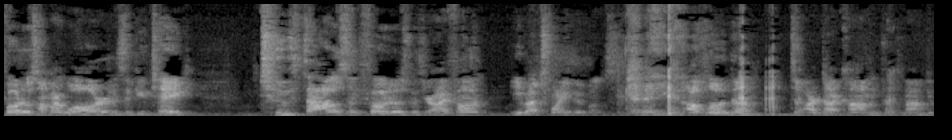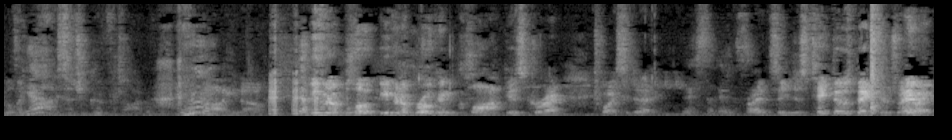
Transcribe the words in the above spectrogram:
photos on my wall are evidence. If you take two thousand photos with your iPhone, you get about twenty good ones, and then you can upload them to art.com and print them out. And people think, Yeah. "Oh, he's such a good photographer." God, you know. Even a blo- even a broken clock is correct twice a day Yes, it is. right? So you just take those pictures. So anyway,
